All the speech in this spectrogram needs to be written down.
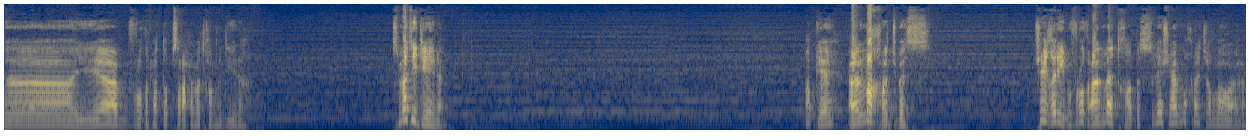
آه يا المفروض نحطه بصراحة مدخل مدينة. بس ما تيجي هنا. okay على المخرج بس. شيء غريب مفروض على المدخل بس ليش على المخرج؟ الله أعلم.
